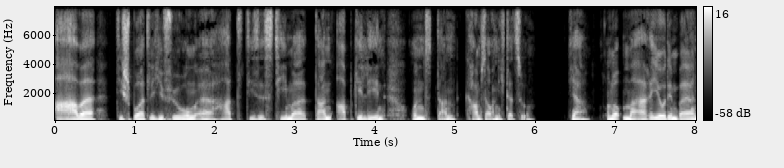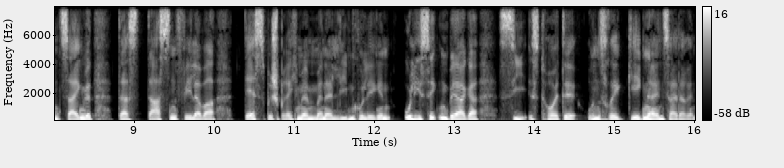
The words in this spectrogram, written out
aber die sportliche Führung äh, hat dieses Thema dann abgelehnt und dann kam es auch nicht dazu. Ja, und ob Mario den Bayern zeigen wird, dass das ein Fehler war, das besprechen wir mit meiner lieben Kollegin Uli Sickenberger. Sie ist heute unsere Gegner-Insiderin.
